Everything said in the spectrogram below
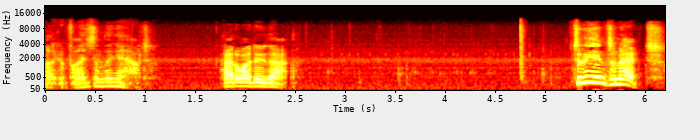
I can find something out. How do I do that? To the internet!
